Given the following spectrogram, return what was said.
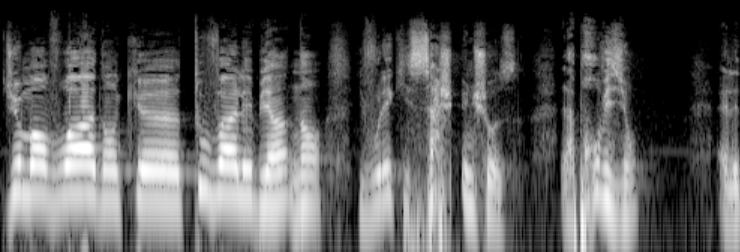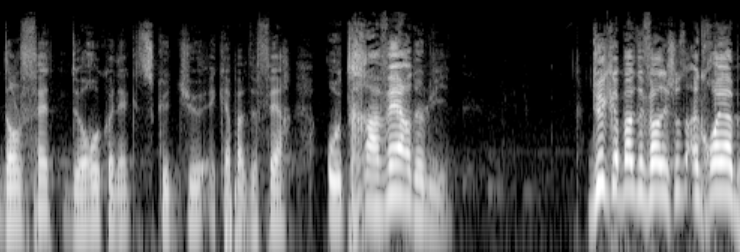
Dieu m'envoie, donc euh, tout va aller bien. Non, il voulait qu'il sache une chose. La provision, elle est dans le fait de reconnaître ce que Dieu est capable de faire au travers de lui. Dieu est capable de faire des choses incroyables,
